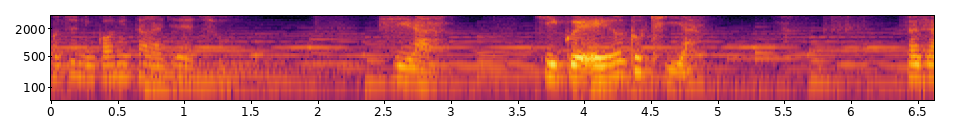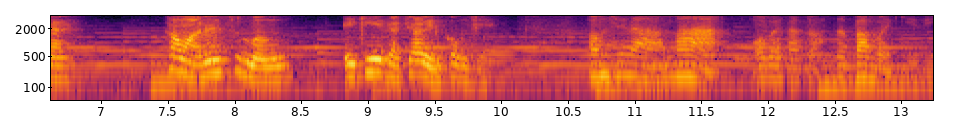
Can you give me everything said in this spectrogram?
我志明赶紧倒来这个厝。是啦，去过会好搁去啊。珊珊，看完你出门，会记甲佳云讲者。放心啦，阿妈，我袂甲大嫂放袂记你。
